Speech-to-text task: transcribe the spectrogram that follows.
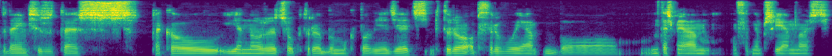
Wydaje mi się, że też taką jedną rzeczą, którą bym mógł powiedzieć i którą obserwuję, bo też miałem ostatnio przyjemność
